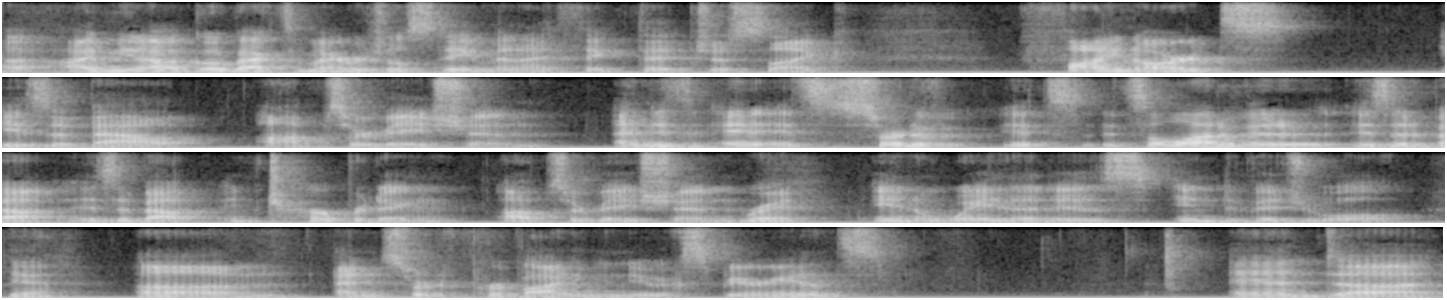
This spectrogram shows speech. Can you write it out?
uh, i mean i'll go back to my original statement i think that just like fine arts is about observation and is and it's sort of it's it's a lot of it is it about is about interpreting observation Right. in a way that is individual Yeah. um, and sort of providing a new experience. And uh,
